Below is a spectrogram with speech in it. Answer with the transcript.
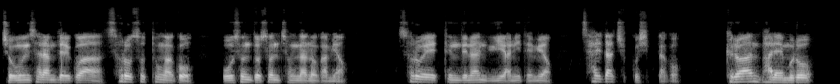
좋은 사람들과 서로 소통하고 오손도손 정나눠가며 서로의 든든한 위안이 되며 살다 죽고 싶다고 그러한 바램으로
